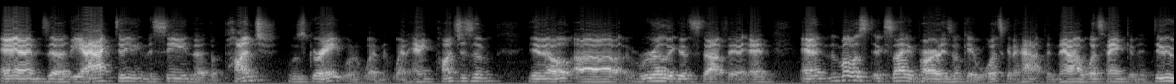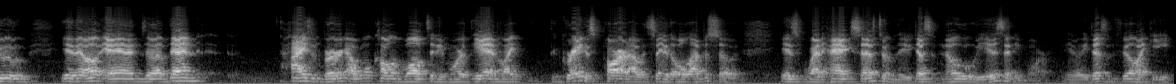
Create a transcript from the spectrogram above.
And uh, the acting, the scene, the, the punch was great when, when, when Hank punches him. You know, uh, really good stuff. And, and, and the most exciting part is okay, what's going to happen now? What's Hank going to do? You know, and uh, then Heisenberg, I won't call him Walt anymore. At the end, like the greatest part, I would say, the whole episode is what Hank says to him that he doesn't know who he is anymore. You know, he doesn't feel like he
